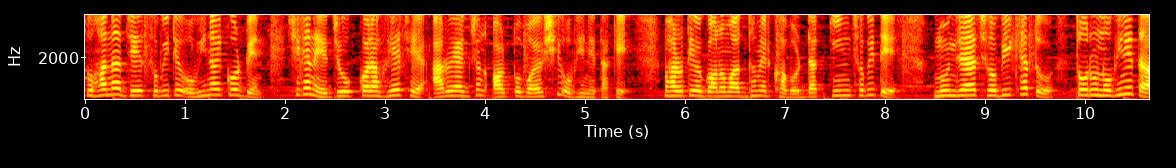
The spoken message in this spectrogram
সুহানা যে ছবিতে অভিনয় করবেন, সেখানে যোগ করা হয়েছে আরও একজন অল্প বয়সী অভিনেতাকে। ভারতীয় গণমাধ্যমের খবর, দ্য কিং ছবিতে মুঞ্জায়া ছবি খ্যাত তরুণ অভিনেতা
